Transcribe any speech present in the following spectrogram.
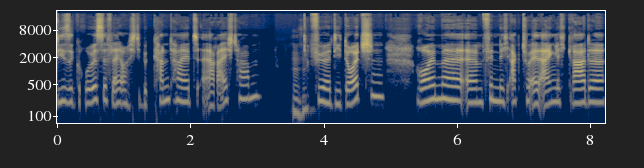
diese Größe, vielleicht auch nicht die Bekanntheit erreicht haben. Mhm. Für die deutschen Räume ähm, finde ich aktuell eigentlich gerade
